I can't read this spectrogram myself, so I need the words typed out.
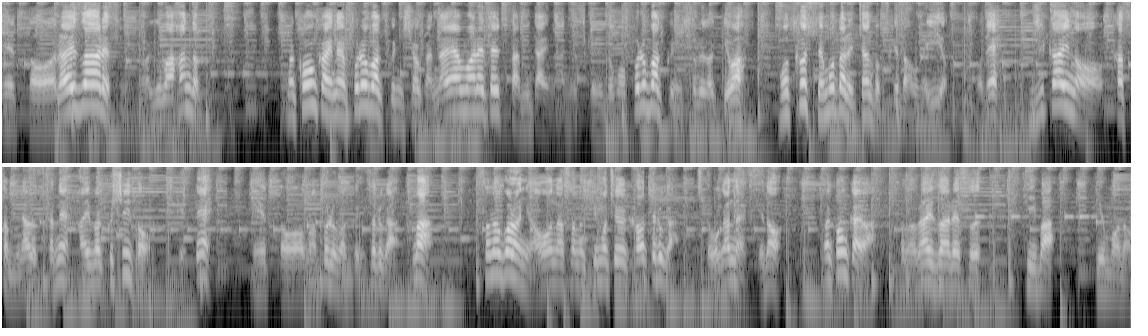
えっ、ー、と、ライザーレスのマグバーハンドルまあ、今回ね、プルバックにしようか悩まれてたみたいなんですけれども、プルバックにするときは、もう少し背もたれちゃんとつけた方がいいよということで、次回のカスタムになるんですかね、ハイバックシートをつけて、えっ、ー、と、まあ、プルバックにするか、まあ、その頃にはオーナーさんの気持ちが変わってるか、ちょっとわかんないですけど、まあ、今回はこのライザーレスティーバーっていうものを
